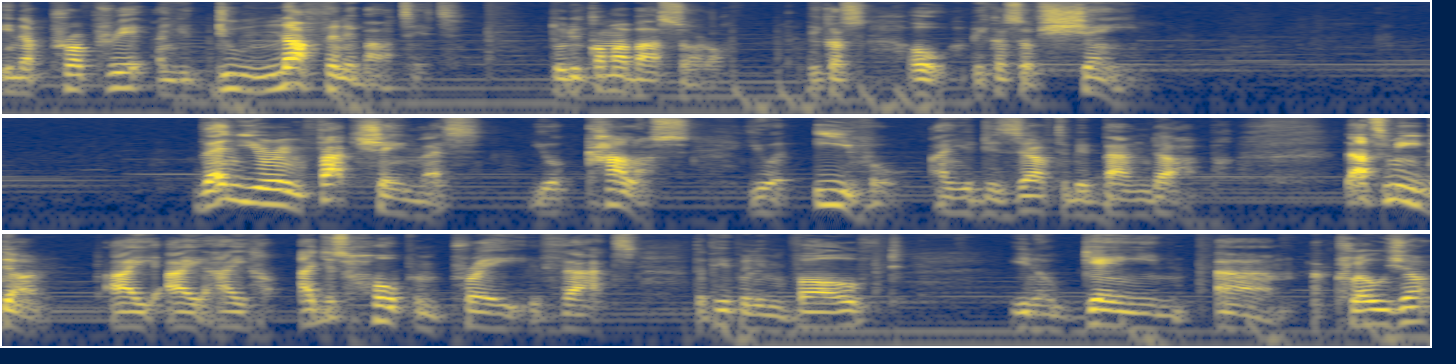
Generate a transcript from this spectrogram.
inappropriate and you do nothing about it. To come about sorrow because oh because of shame then you're in fact shameless, you're callous, you're evil, and you deserve to be banged up. That's me done. I, I, I, I just hope and pray that the people involved, you know, gain um, a closure.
